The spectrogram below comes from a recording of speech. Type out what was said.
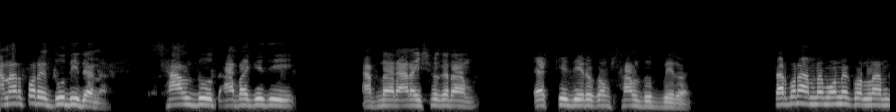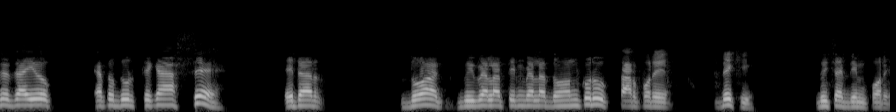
আনার পরে দুধই দেয় না। শাল দুধ আধা কেজি আপনার আড়াইশো গ্রাম, এক কেজি এরকম শাল দুধ বেরোয় তারপরে আমরা মনে করলাম যে যাই হোক এত দূর থেকে আসছে এটার দোয়া দুই বেলা তিন বেলা দহন করুক তারপরে দেখি দুই চার দিন পরে।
